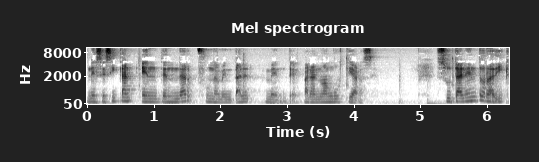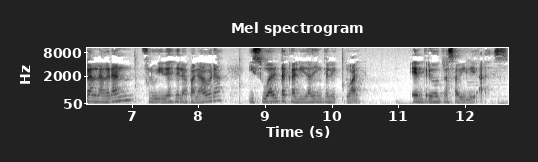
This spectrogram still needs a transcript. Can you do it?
Necesitan entender fundamentalmente para no angustiarse. Su talento radica en la gran fluidez de la palabra y su alta calidad intelectual, entre otras habilidades.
